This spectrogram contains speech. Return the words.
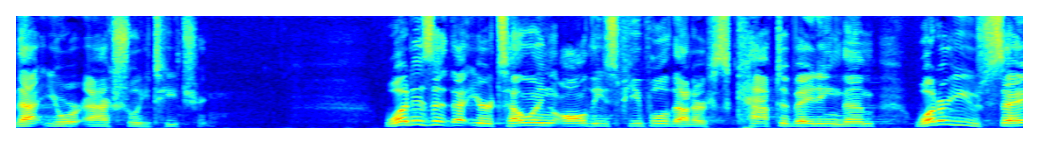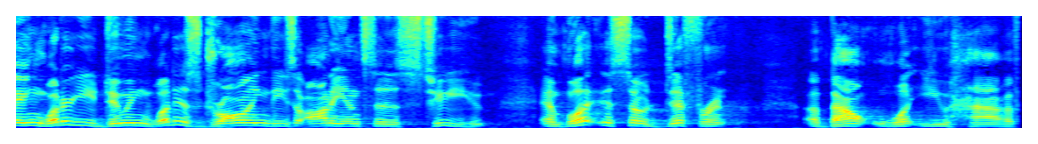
that you're actually teaching? What is it that you're telling all these people that are captivating them? What are you saying? What are you doing? What is drawing these audiences to you? And what is so different about what you have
